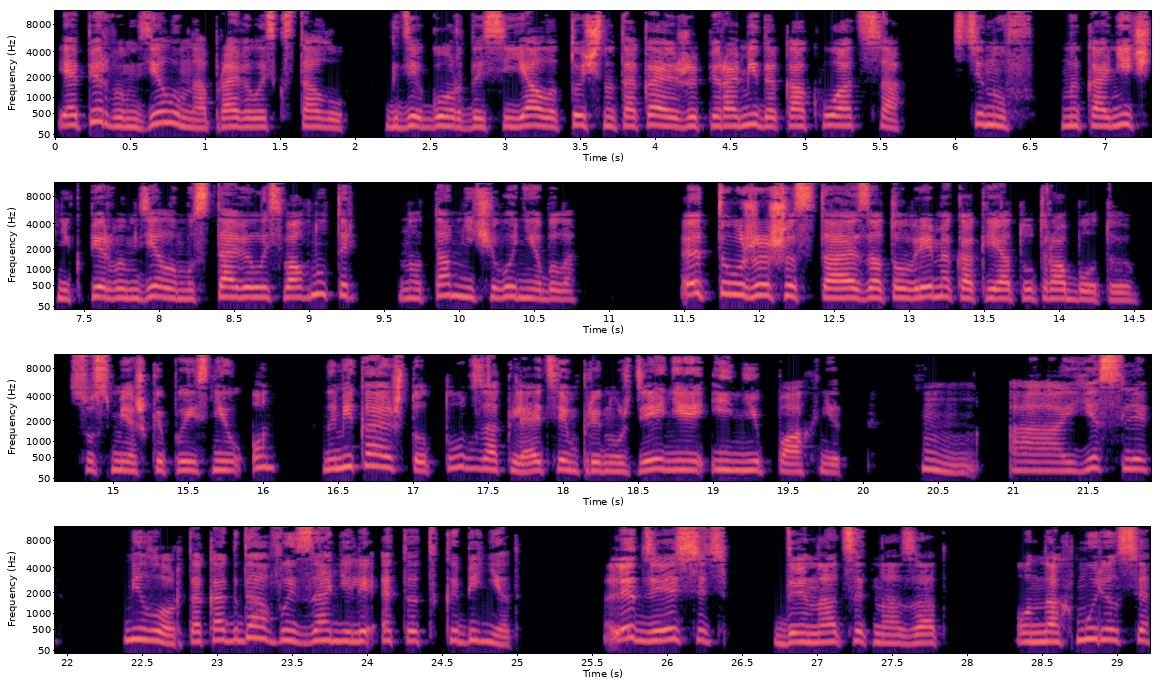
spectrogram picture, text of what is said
Я первым делом направилась к столу, где гордо сияла точно такая же пирамида, как у отца. Стянув наконечник, первым делом уставилась вовнутрь, но там ничего не было. «Это уже шестая за то время, как я тут работаю», — с усмешкой пояснил он, намекая, что тут заклятием принуждения и не пахнет. Хм, а если... Милорд, а когда вы заняли этот кабинет? Лет десять, двенадцать назад. Он нахмурился,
